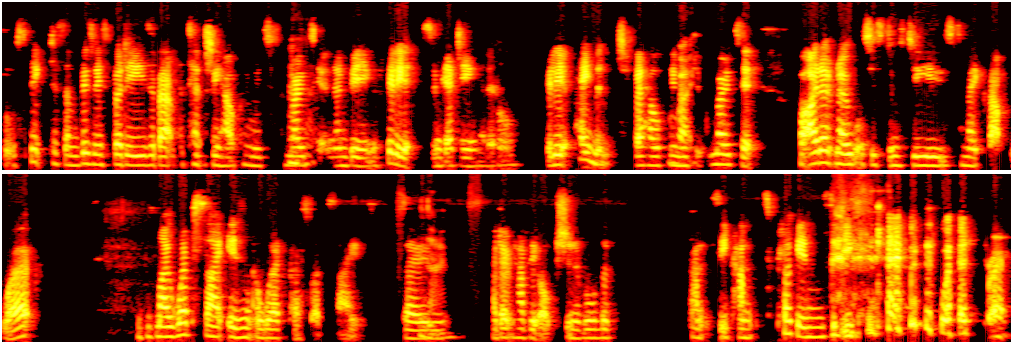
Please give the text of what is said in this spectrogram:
sort of speak to some business buddies about potentially helping me to promote mm-hmm. it and then being affiliates and getting a little affiliate payment for helping right. me to promote it. But I don't know what systems to use to make that work because my website isn't a WordPress website. So no. I don't have the option of all the fancy pants plugins that you can get with WordPress.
